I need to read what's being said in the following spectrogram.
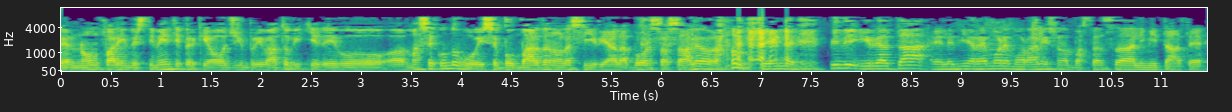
per, non fare investimenti perché oggi in privato vi chiedevo uh, ma secondo voi se bombardano la Siria la borsa sale o scende? Quindi in realtà eh, le mie remore morali sono abbastanza limitate.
